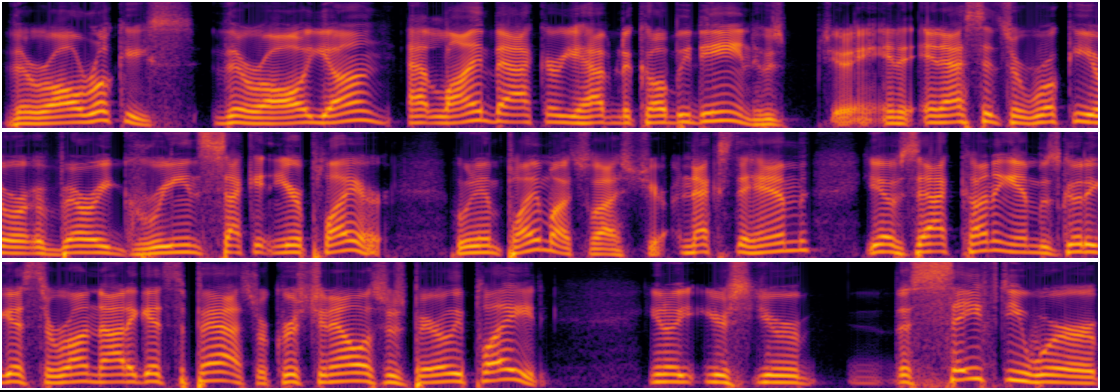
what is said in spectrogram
They're all rookies. They're all young. At linebacker, you have Nakobe Dean, who's in, in essence a rookie or a very green second year player who didn't play much last year. Next to him, you have Zach Cunningham, who's good against the run, not against the pass, or Christian Elliss, who's barely played. You know, you're, you're the safety we're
